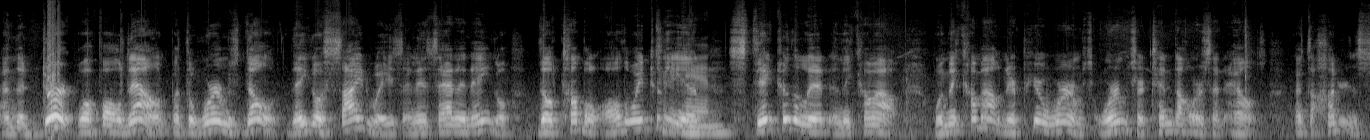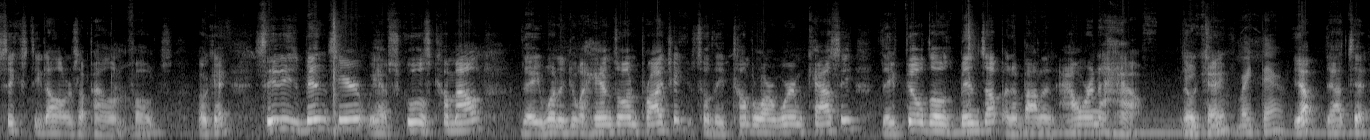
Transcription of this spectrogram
and the dirt will fall down, but the worms don't. They go sideways, and it's at an angle. They'll tumble all the way to, To the the end, end. stick to the lid, and they come out. When they come out and they're pure worms, worms are $10 an ounce. That's $160 a pound, folks. Okay? See these bins here? We have schools come out. They want to do a hands-on project, so they tumble our worm cassie. They fill those bins up in about an hour and a half. Okay? Right there. Yep, that's it.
